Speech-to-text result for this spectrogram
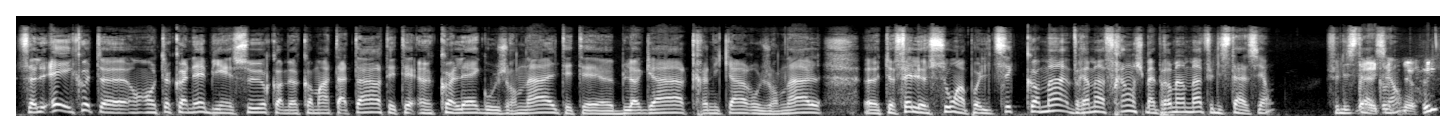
Salut. Hey, écoute, euh, on te connaît bien sûr comme commentateur. Tu étais un collègue au journal, tu étais euh, blogueur, chroniqueur au journal. Euh, tu fait le saut en politique. Comment, vraiment, franchement, premièrement, félicitations. Félicitations. Ben, merci.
